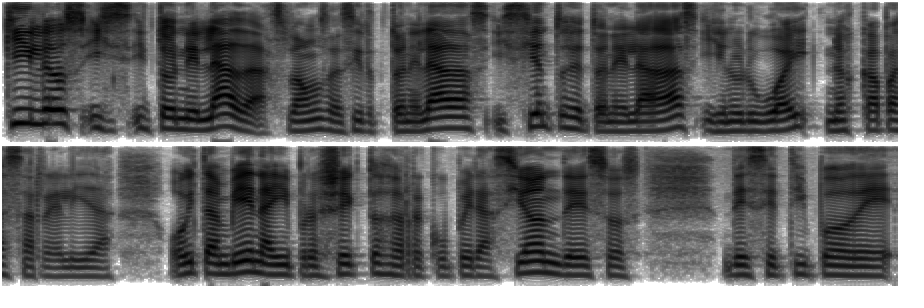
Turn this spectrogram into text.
kilos y, toneladas, vamos a decir toneladas y cientos de toneladas, y en Uruguay no escapa esa realidad. Hoy también hay proyectos de recuperación de esos, de ese tipo de,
